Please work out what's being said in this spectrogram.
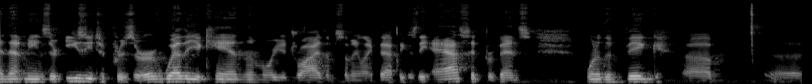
and that means they're easy to preserve, whether you can them or you dry them, something like that, because the acid prevents one of the big um, uh,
